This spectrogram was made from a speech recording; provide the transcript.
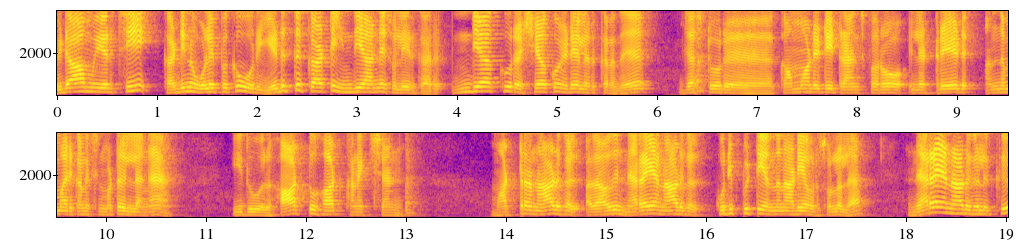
விடாமுயற்சி கடின உழைப்புக்கு ஒரு எடுத்துக்காட்டு இந்தியான்னே சொல்லியிருக்காரு. இந்தியாவுக்கும் ரஷ்யாவுக்கும் இடையில இருக்கிறது. ஜஸ்ட் ஒரு கமாடிட்டி ட்ரான்ஸ்ஃபரோ இல்லை ட்ரேடு அந்த மாதிரி கனெக்ஷன் மட்டும் இல்லைங்க. இது ஒரு ஹார்ட் டு ஹார்ட் கனெக்ஷன் மற்ற நாடுகள் அதாவது நிறைய நாடுகள் குறிப்பிட்டு எந்த நாடையும் அவர் சொல்லலை நிறைய நாடுகளுக்கு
